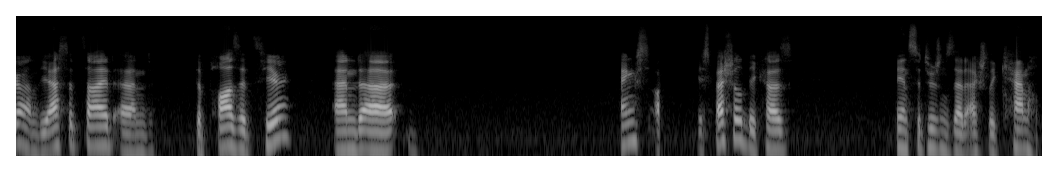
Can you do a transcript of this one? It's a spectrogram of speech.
on the asset side and deposits here. And uh, banks are special because the institutions that actually can hold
